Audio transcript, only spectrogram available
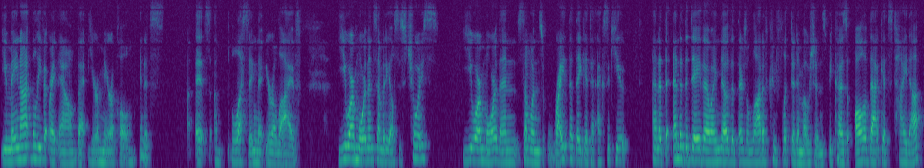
You may not believe it right now, but you're a miracle and it's it's a blessing that you're alive. You are more than somebody else's choice. You are more than someone's right that they get to execute and at the end of the day, though, I know that there's a lot of conflicted emotions because all of that gets tied up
